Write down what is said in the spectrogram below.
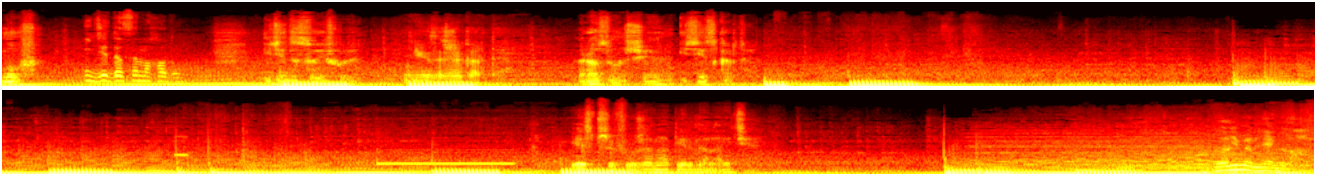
Mów. Idzie do samochodu. Idzie do swojej fury. Niech zerzy kartę. Rozłącz się i zjedz kartę. Jest przy furze, napierdalajcie. Golimy mnie go.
